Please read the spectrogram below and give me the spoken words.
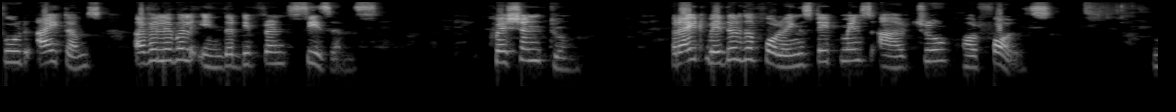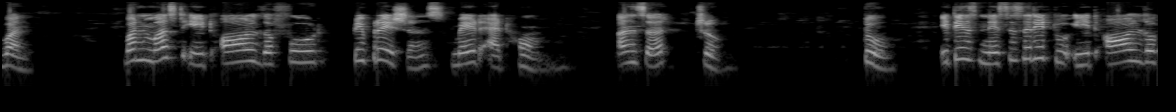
food items available in the different seasons. Question 2. Write whether the following statements are true or false. 1. One must eat all the food preparations made at home. Answer True. 2. It is necessary to eat all the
